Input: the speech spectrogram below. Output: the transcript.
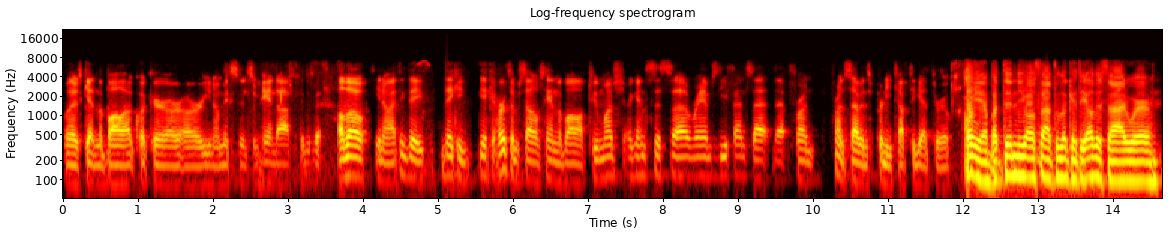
whether it's getting the ball out quicker or, or you know mixing in some handoffs. Although you know I think they they could they could hurt themselves handing the ball off too much against this uh, Rams defense. That that front front seven's pretty tough to get through. Oh yeah, but then you also have to look at the other side where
